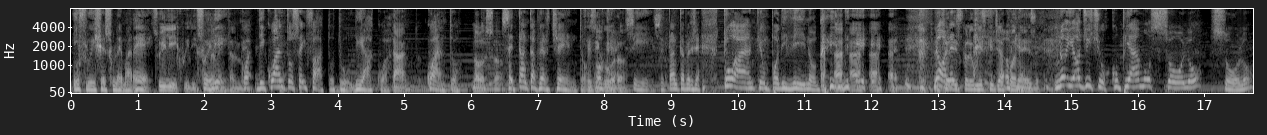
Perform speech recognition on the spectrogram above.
influisce sulle maree. Sui liquidi, Sui fondamentalmente. Qua- di quanto sei fatto tu di acqua? Tanto. Quanto? Non lo so. 70%. Sei sicuro? Ok, sì, 70%. Tu hai anche un po' di vino, quindi... Preferisco il whisky giapponese. Ok. Noi oggi ci occupiamo solo, solo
